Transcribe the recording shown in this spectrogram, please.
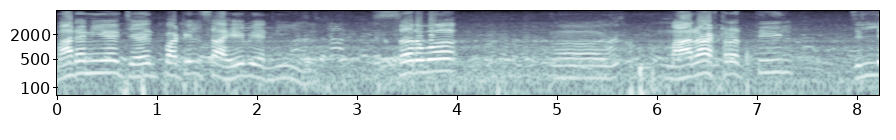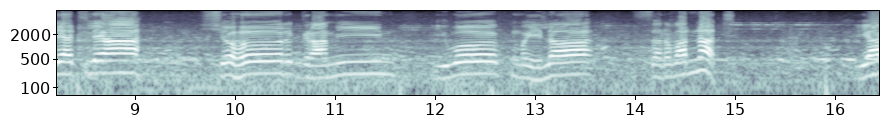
माननीय जयंत पाटील साहेब यांनी सर्व महाराष्ट्रातील जिल्ह्यातल्या शहर ग्रामीण युवक महिला सर्वांनाच या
